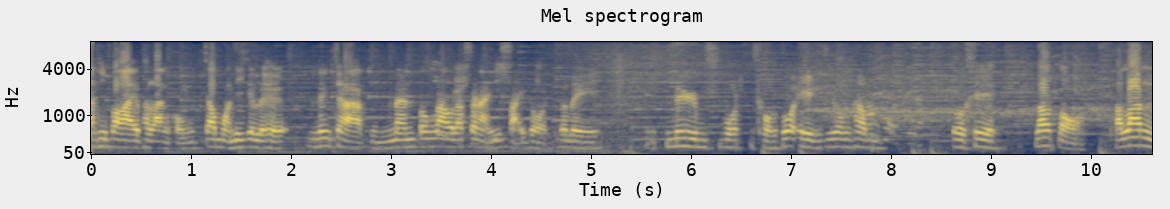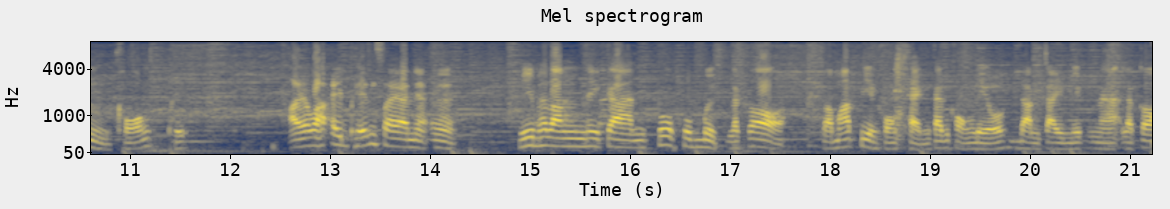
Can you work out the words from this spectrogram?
อธิบายพลังของเจ้าหมอนนี่กันเลย เนื่องจากผมนั้นต้องเล่าลักษณะนิสัยก่อนก็เลยลืมบทของตัวเองที่ต้องทำโอเค เล่าต่อพลังของเพอะไรวะไอ้เพนแซนเนี่ยเออมีพลังในการควบคุมหมึก แล้วก็สามารถเปลี่ยนของแข็งกลายเป็นของเหลว ดังใจนึกนะ แล้วก็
